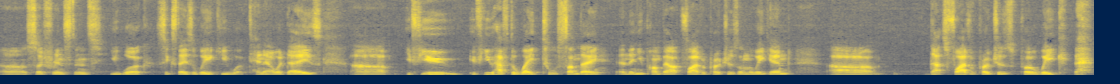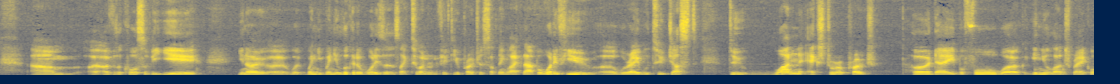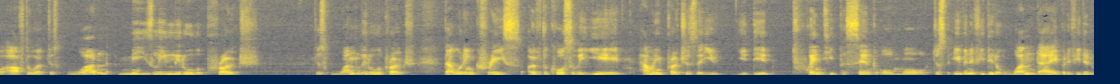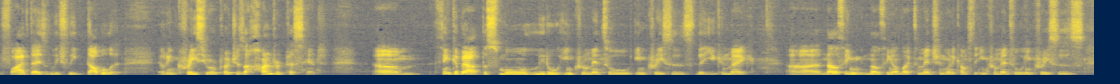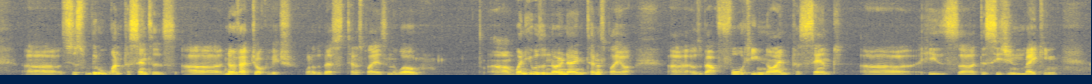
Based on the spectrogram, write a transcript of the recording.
Uh, so for instance, you work six days a week, you work 10 hour days. Uh, if you if you have to wait till Sunday and then you pump out five approaches on the weekend. Uh, that's five approaches per week um, over the course of a year. You know, uh, when you when you look at it, what is it? It's like 250 approaches, something like that. But what if you uh, were able to just do one extra approach per day before work, in your lunch break, or after work? Just one measly little approach. Just one little approach that would increase over the course of a year how many approaches that you you did 20% or more just even if you did it one day but if you did it five days literally double it it would increase your approaches 100% um, think about the small little incremental increases that you can make uh, another thing another thing I'd like to mention when it comes to incremental increases uh, it's just little one percenters. Uh, Novak Djokovic, one of the best tennis players in the world. Um, when he was a no-name tennis player, uh, it was about 49% uh, his uh, decision making.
